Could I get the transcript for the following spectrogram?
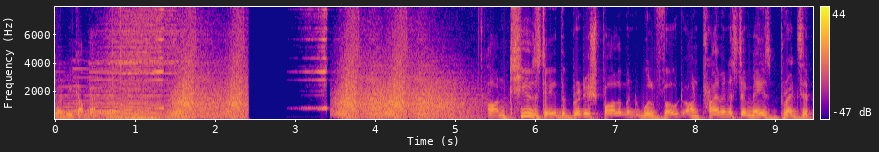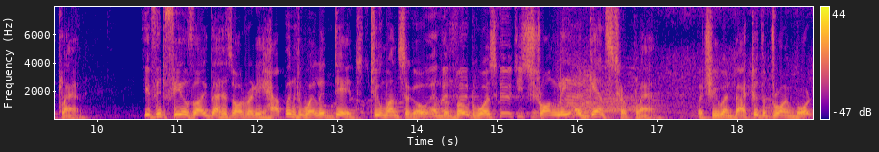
when we come back? On Tuesday, the British Parliament will vote on Prime Minister May's Brexit plan. If it feels like that has already happened, well, it did two months ago, and the vote was strongly against her plan. But she went back to the drawing board.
